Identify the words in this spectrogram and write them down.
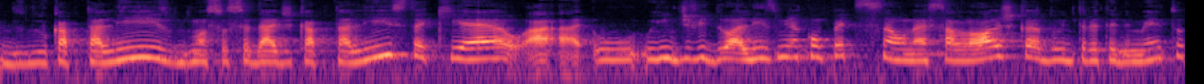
do capitalismo, de uma sociedade capitalista, que é a, a, o individualismo e a competição. Né? Essa lógica do entretenimento,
